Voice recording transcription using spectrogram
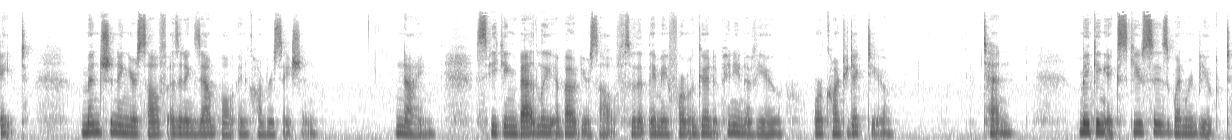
8. Mentioning yourself as an example in conversation. 9. Speaking badly about yourself so that they may form a good opinion of you or contradict you. 10. Making excuses when rebuked.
